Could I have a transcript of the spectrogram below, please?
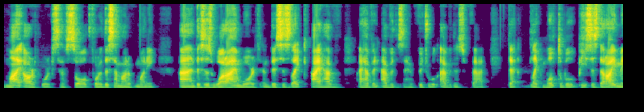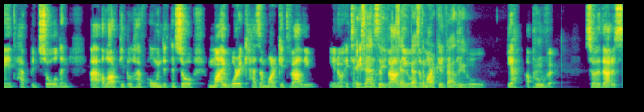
my artworks have sold for this amount of money and this is what i'm worth and this is like i have i have an evidence i have visual evidence of that that like multiple pieces that i made have been sold and uh, a lot of people have owned it. And so my work has a market value you know? It, it has Exactly, a exactly. value That's in the the market market, value. people yeah approve it. So that is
